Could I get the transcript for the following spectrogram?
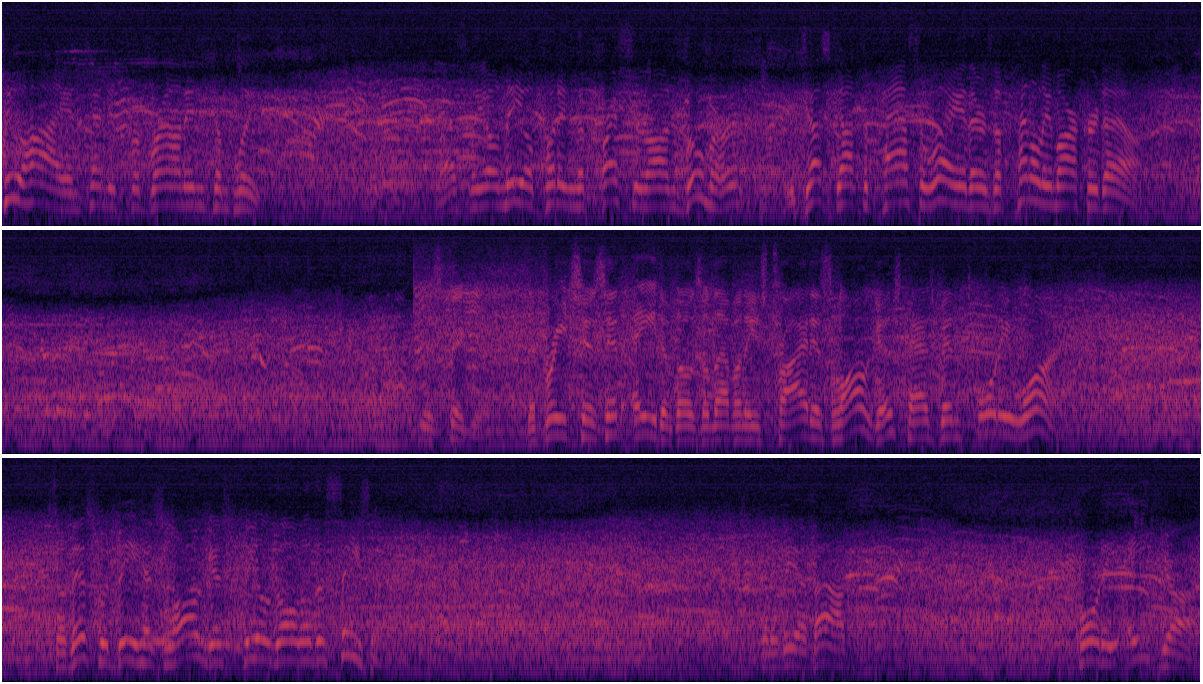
Too high, intended for Brown, incomplete. Leslie O'Neal putting the pressure on Boomer. He just got the pass away. There's a penalty marker down. This figure. The Breech has hit eight of those 11 he's tried. His longest has been 41. So this would be his longest field goal of the season. It's going to be about 48 yards.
